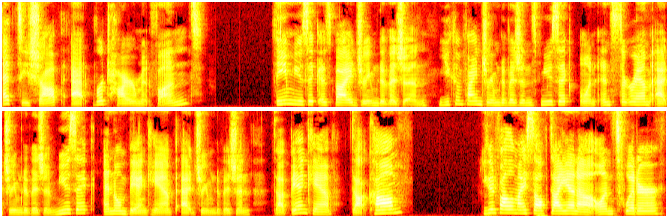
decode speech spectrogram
Etsy shop at Retirement Fund. Theme music is by Dream Division. You can find Dream Division's music on Instagram at Dream Division Music and on Bandcamp at dreamdivision.bandcamp.com. You can follow myself, Dianna, on Twitter,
